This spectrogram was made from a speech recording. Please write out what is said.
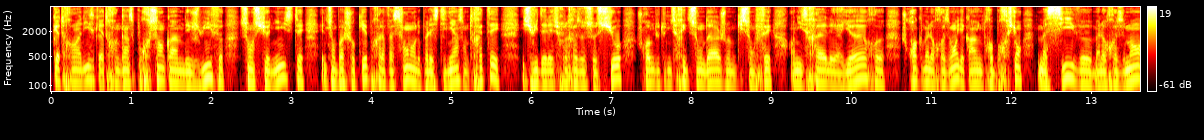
que 90-95% quand même des juifs sont sionistes et, et, ne sont pas choqués par la façon dont les Palestiniens sont traités. Il suffit d'aller sur les réseaux sociaux, je crois même toute une série de sondages même qui sont faits en Israël et ailleurs. Je crois que malheureusement, il y a quand même une proportion massive, malheureusement,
